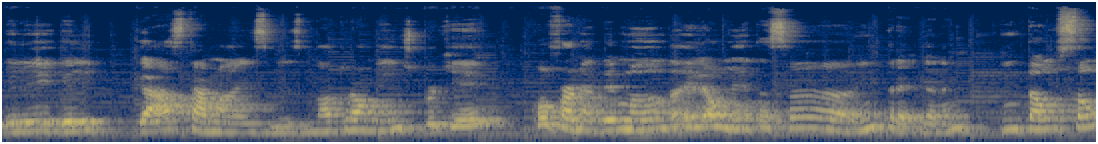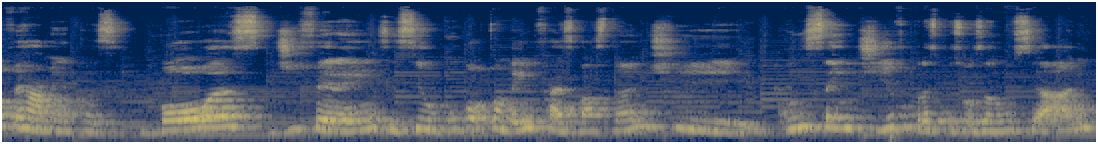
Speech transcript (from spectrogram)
ele, ele gasta mais mesmo, naturalmente, porque conforme a demanda, ele aumenta essa entrega, né? Então, são ferramentas boas, diferentes. Se o Google também faz bastante incentivo para as pessoas anunciarem,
